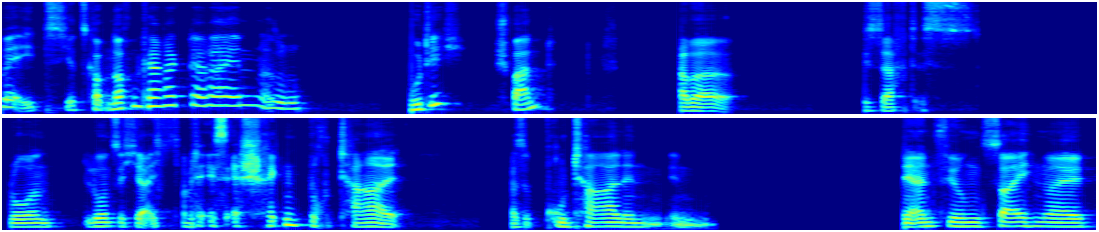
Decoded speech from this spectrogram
wait, jetzt kommt noch ein Charakter rein. Also mutig, spannend. Aber wie gesagt, es lohnt, lohnt sich ja. Ich, aber der ist erschreckend brutal. Also brutal in, in, in Anführungszeichen, weil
